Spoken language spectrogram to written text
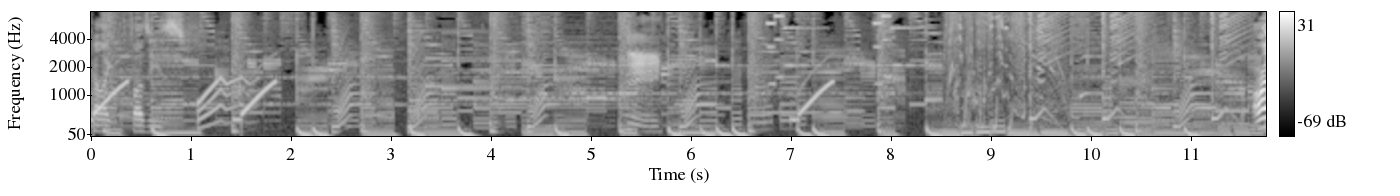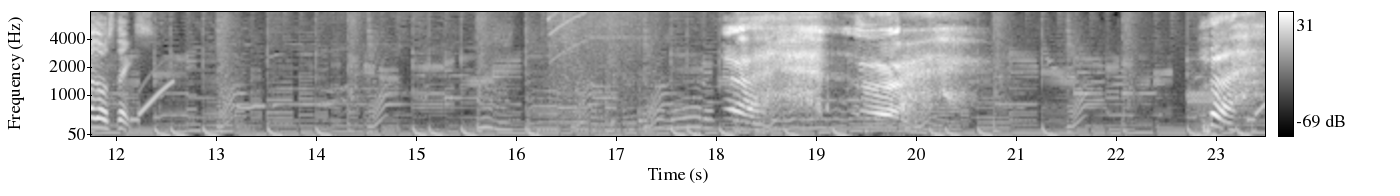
felt like the fuzzies. Are those things? Ugh. Ugh.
